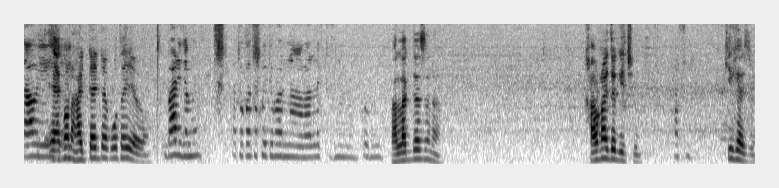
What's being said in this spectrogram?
তাও এই এখন হাইটা হাইটা কোথায় যাব? বাড়ি যাব। কত কথা কইতে পার না ভালো লাগতেছে না ভালো লাগতেছে না? খাও নাই তো কিছু? কি খাইছো?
